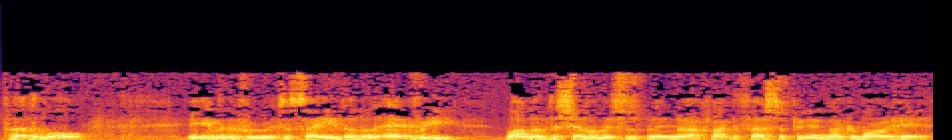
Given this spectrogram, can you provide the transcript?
Furthermore, even if we were to say that on every one of the Sheva Mitzvahs Noach, like the first opinion in the Gemara here,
